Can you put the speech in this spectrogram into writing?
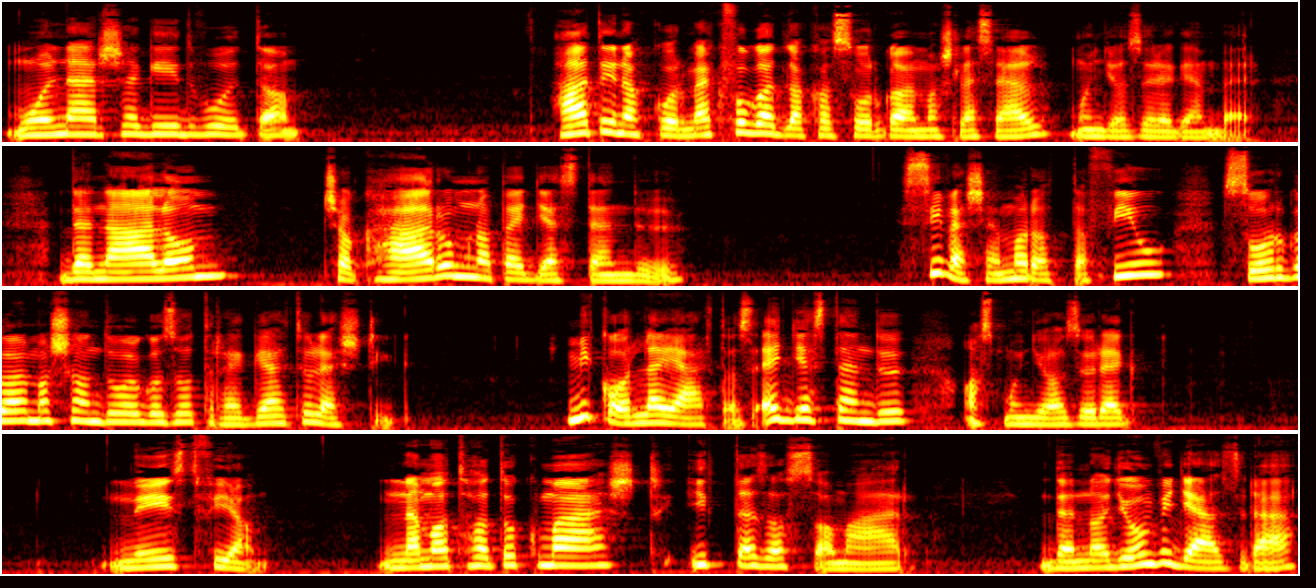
Molnár segéd voltam. Hát én akkor megfogadlak, ha szorgalmas leszel, mondja az öreg ember. De nálam csak három nap egy esztendő. Szívesen maradt a fiú, szorgalmasan dolgozott reggeltől estig. Mikor lejárt az egyesztendő, azt mondja az öreg. Nézd, fiam, nem adhatok mást, itt ez a szamár. De nagyon vigyázz rá,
